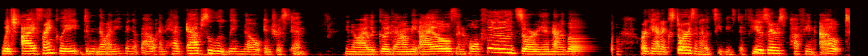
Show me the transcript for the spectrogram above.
which I frankly didn't know anything about and had absolutely no interest in. You know, I would go down the aisles in Whole Foods or in our local organic stores and I would see these diffusers puffing out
